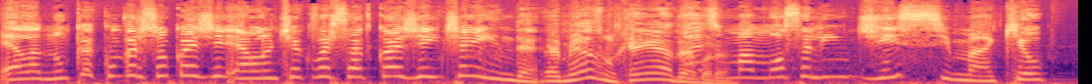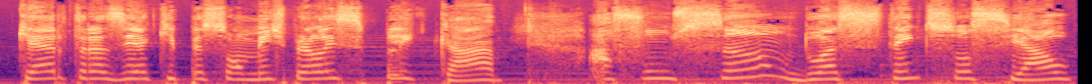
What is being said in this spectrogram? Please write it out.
ela nunca conversou com a gente, ela não tinha conversado com a gente ainda. É mesmo? Quem é, Mas Débora? uma moça lindíssima que eu quero trazer aqui pessoalmente para ela explicar a função do assistente social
